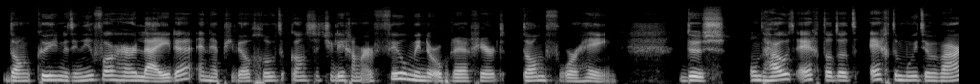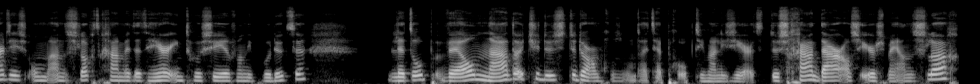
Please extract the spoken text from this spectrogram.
dan kun je het in ieder geval herleiden. En heb je wel grote kans dat je lichaam er veel minder op reageert dan voorheen. Dus onthoud echt dat het echt de moeite waard is om aan de slag te gaan met het herintroduceren van die producten. Let op, wel nadat je dus de darmgezondheid hebt geoptimaliseerd. Dus ga daar als eerst mee aan de slag.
